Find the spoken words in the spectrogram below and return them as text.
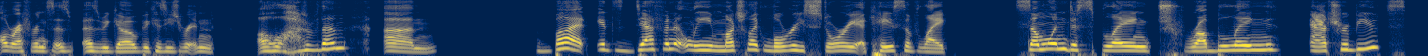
i'll reference as as we go because he's written a lot of them. Um but it's definitely much like Lori's story a case of like someone displaying troubling attributes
